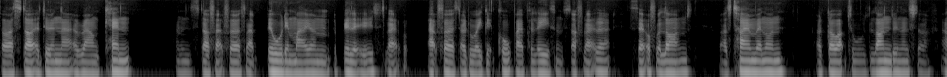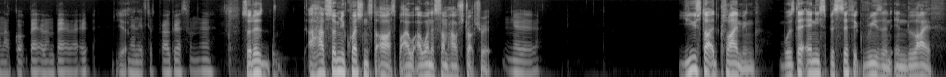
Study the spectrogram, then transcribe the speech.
So I started doing that around Kent and stuff at first, like building my own abilities. Like at first, I'd always get caught by police and stuff like that, set off alarms. But as time went on, I'd go up towards London and stuff, and I've got better and better at it. Yeah. And then it's just progress from there. So there's, I have so many questions to ask, but I, I want to somehow structure it. Yeah. You started climbing. Was there any specific reason in life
